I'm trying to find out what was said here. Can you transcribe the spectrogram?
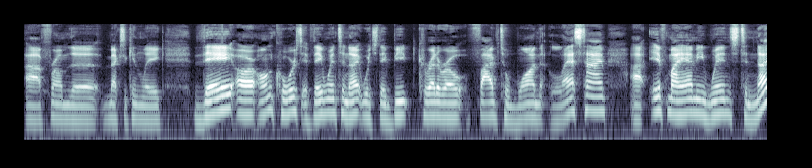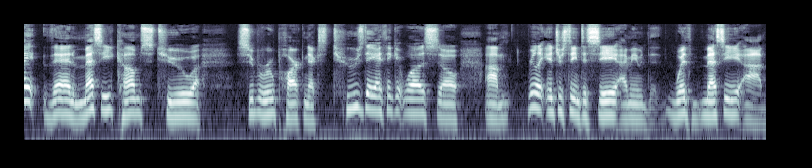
uh, from the Mexican League. They are on course. If they win tonight, which they beat Querétaro five to one last time, uh, if Miami wins tonight, then Messi comes to Subaru Park next Tuesday, I think it was. So, um, really interesting to see. I mean, with Messi, uh,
